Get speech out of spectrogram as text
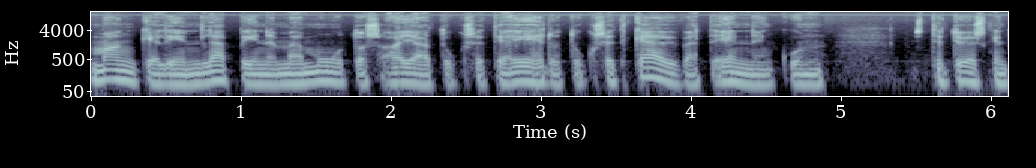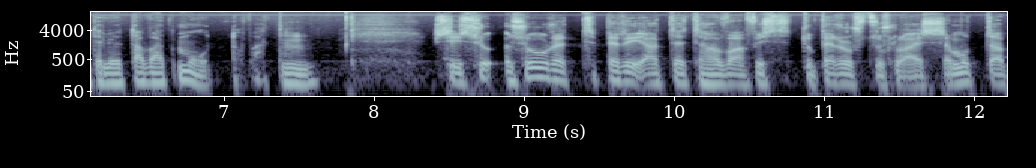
mankelin läpi nämä muutosajatukset ja ehdotukset käyvät ennen kuin sitten työskentelytavat muuttuvat? Hmm. Siis su- suuret periaatteet on vahvistettu perustuslaissa, mutta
